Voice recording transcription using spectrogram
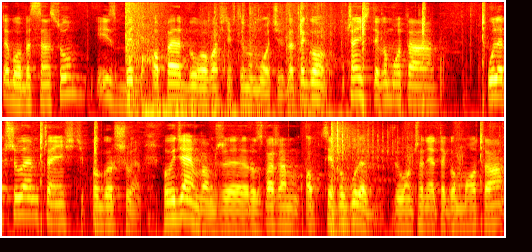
to było bez sensu i zbyt OP było właśnie w tym młocie. Dlatego część tego młota ulepszyłem, część pogorszyłem. Powiedziałem wam, że rozważam opcję w ogóle wyłączenia tego młota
